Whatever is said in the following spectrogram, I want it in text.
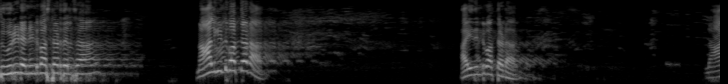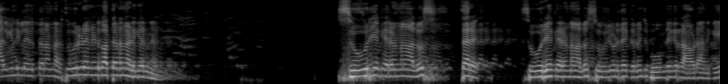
సూర్యుడు ఎన్నింటికి వస్తాడు తెలుసా? నాలుగింటికి వస్తాడా? ఐదింటికి వస్తాడా? నాలుగింటికి లేపుతానన్నాడు. సూర్యుడు ఎన్నింటికి వస్తాడని అడిగాను నేను. సూర్యకిరణాలు సరే. సూర్యకిరణాలు సూర్యుడి దగ్గర నుంచి భూమి దగ్గర రావడానికి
